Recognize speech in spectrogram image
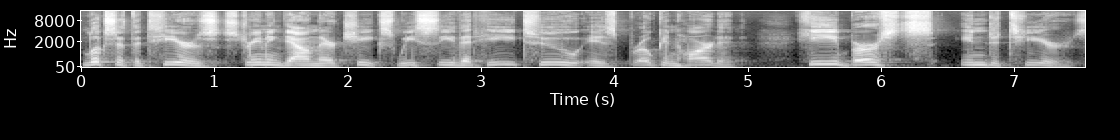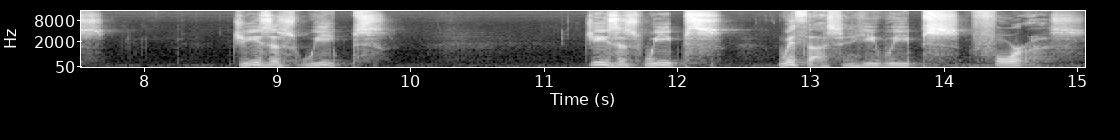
looks at the tears streaming down their cheeks, we see that he too is brokenhearted. He bursts into tears. Jesus weeps. Jesus weeps with us and he weeps for us.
